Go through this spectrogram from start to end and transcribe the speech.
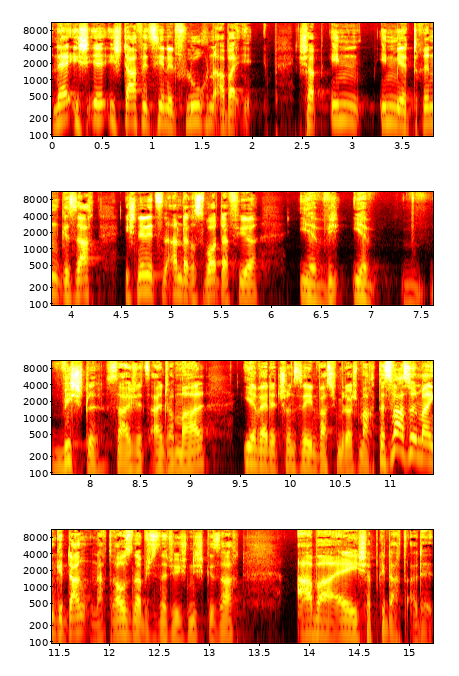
Ne, ich, ich darf jetzt hier nicht fluchen, aber ich, ich habe in, in mir drin gesagt, ich nenne jetzt ein anderes Wort dafür, ihr, ihr Wichtel, sage ich jetzt einfach mal, ihr werdet schon sehen, was ich mit euch mache. Das war so in meinen Gedanken. Nach draußen habe ich das natürlich nicht gesagt. Aber ey, ich habe gedacht, Alter,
